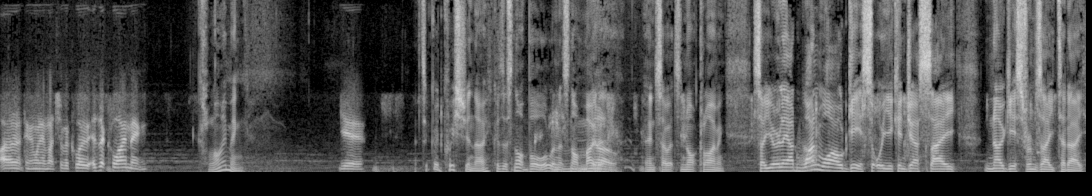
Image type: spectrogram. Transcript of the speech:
I don't think I'm gonna have much of a clue. Is it climbing? Climbing. Yeah. That's a good question though, because it's not ball and it's not motor, and so it's not climbing. So you're allowed one wild guess, or you can just say no guess from Zayde today.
